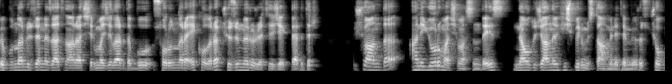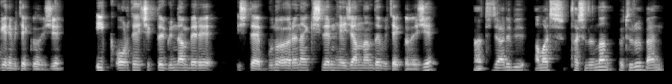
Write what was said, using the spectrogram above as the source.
Ve bunların üzerine zaten araştırmacılar da bu sorunlara ek olarak çözümler üreteceklerdir. Şu anda hani yorum aşamasındayız. Ne olacağını hiçbirimiz tahmin edemiyoruz. Çok yeni bir teknoloji. İlk ortaya çıktığı günden beri işte bunu öğrenen kişilerin heyecanlandığı bir teknoloji. Yani ticari bir amaç taşıdığından ötürü ben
